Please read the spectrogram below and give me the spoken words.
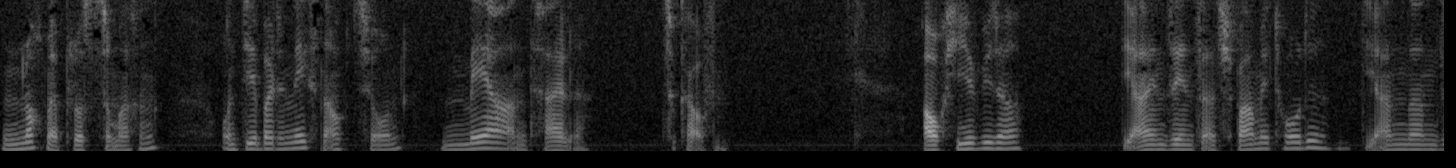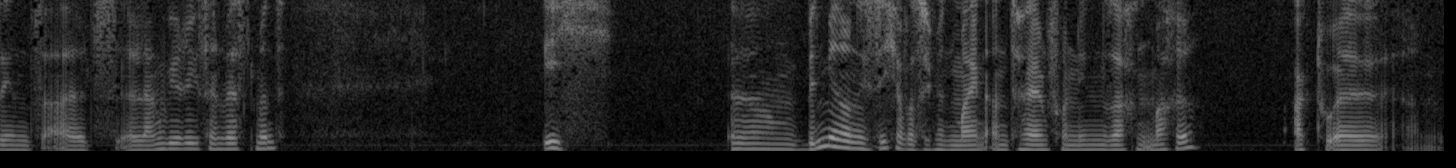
noch mehr Plus zu machen und dir bei der nächsten Auktion mehr Anteile zu kaufen. Auch hier wieder, die einen sehen es als Sparmethode, die anderen sehen es als langwieriges Investment. Ich ähm, bin mir noch nicht sicher, was ich mit meinen Anteilen von den Sachen mache. Aktuell ähm,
